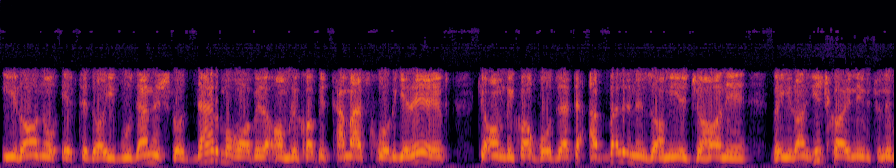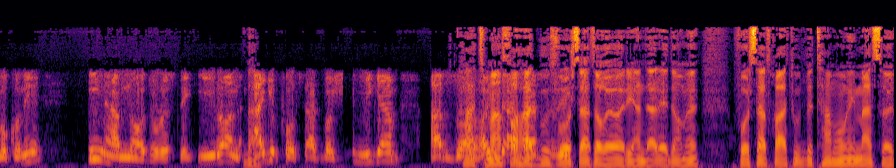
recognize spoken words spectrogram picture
ایران و ابتدایی بودنش رو در مقابل آمریکا به تمسخر گرفت که آمریکا قدرت اول نظامی جهانه و ایران هیچ کاری نمی‌تونه بکنه این هم نادرسته. ایران بله. اگه فرصت باشه میگم حتما خواهد بود. فرصت آقای آریان در ادامه. فرصت خواهد بود به تمام این مسائل.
